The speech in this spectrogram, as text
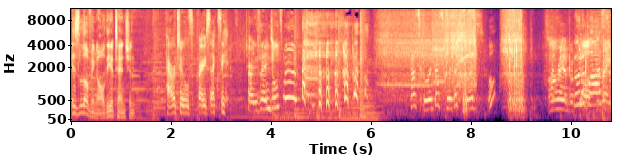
is loving all the attention. Power tools, very sexy. Charlie's Angels. That's good, that's good, that's good. Oh, round of applause. Great.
